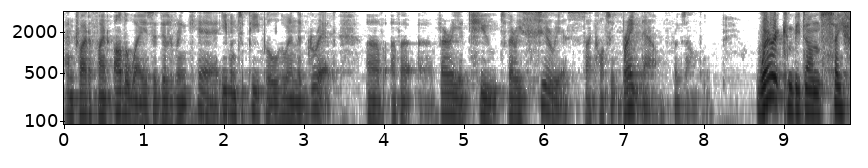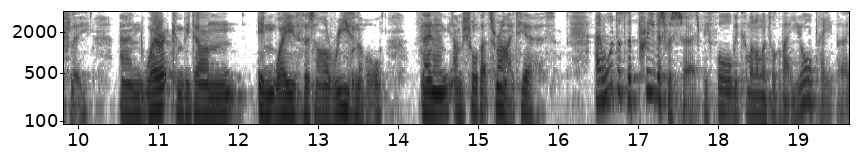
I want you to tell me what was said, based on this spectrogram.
and try to find other ways of delivering care, even to people who are in the grip of, of a, a very acute, very serious psychotic breakdown, for example. Where it can be done safely and where it can be done in ways that are reasonable, then I'm sure that's right, yes. And what does the previous research, before we come along and talk about your paper,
